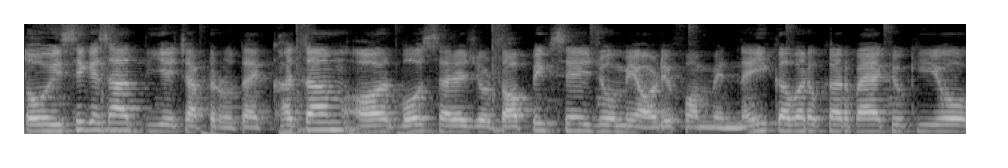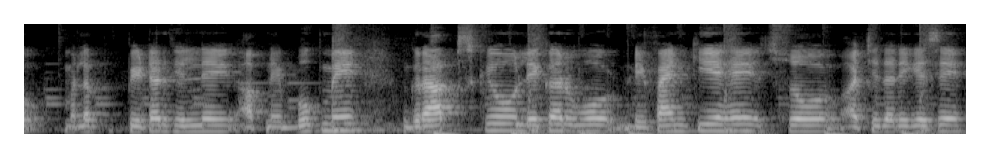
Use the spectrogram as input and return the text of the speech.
तो इसी के साथ ये चैप्टर होता है ख़त्म और बहुत सारे जो टॉपिक्स है जो मैं ऑडियो फॉर्म में नहीं कवर कर पाया क्योंकि वो मतलब पीटर थिल ने अपने बुक में ग्राफ्स को लेकर वो डिफाइन किए हैं सो अच्छी तरीके से।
